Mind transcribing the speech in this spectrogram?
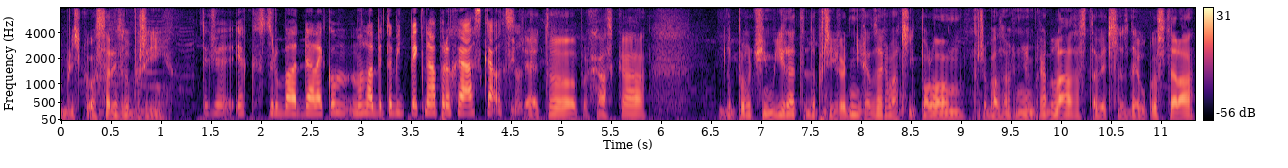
blízko osady Zubří. Takže jak zhruba daleko mohla by to být pěkná procházka odsud? Je to procházka Doporučím výlet do přírodní rezervací Polom, třeba z Horního Bradla, zastavit se zde u kostela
